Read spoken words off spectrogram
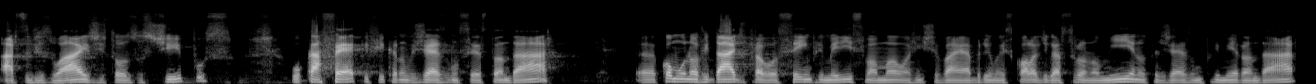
artes visuais de todos os tipos. O café, que fica no 26º andar, como novidade para você, em primeiríssima mão, a gente vai abrir uma escola de gastronomia no 31º andar.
